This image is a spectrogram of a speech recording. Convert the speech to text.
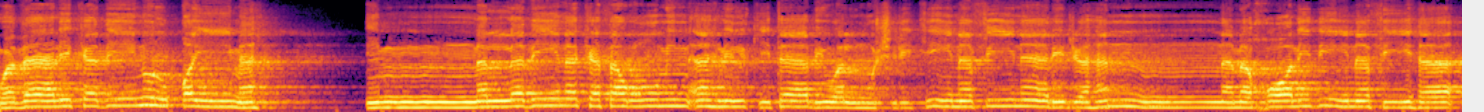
وذلك دين القيمة. إن الذين كفروا من أهل الكتاب والمشركين في نار جهنم خالدين فيها.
